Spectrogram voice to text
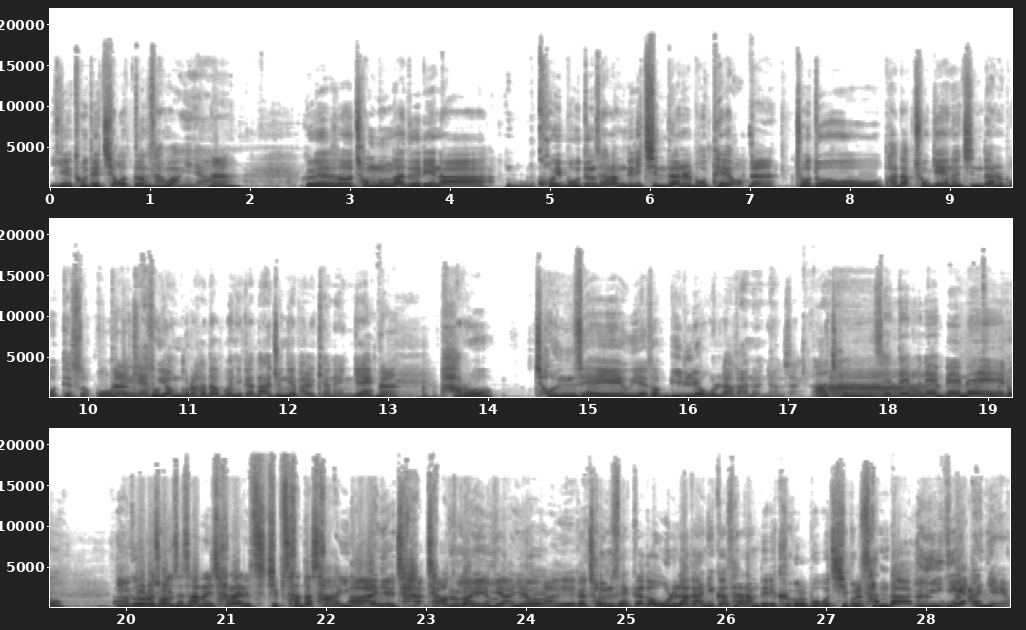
이게 도대체 어떤 상황이냐? 네. 그래서 전문가들이나 거의 모든 사람들이 진단을 못 해요. 네. 저도 바닥 초기에는 진단을 못 했었고 네. 계속 연구를 하다 보니까 나중에 밝혀낸 게 네. 바로 전세에 의해서 밀려 올라가는 현상. 아, 전세 아. 때문에 매매로 이걸로 전세 사느니 차라리 집 산다 사 이거. 아, 아니에요. 자, 자, 아, 그거 이게, 아니에요? 이게 아니라 아, 예. 그러니까 전세가가 올라가니까 사람들이 그걸 보고 집을 산다. 이게 아니에요.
